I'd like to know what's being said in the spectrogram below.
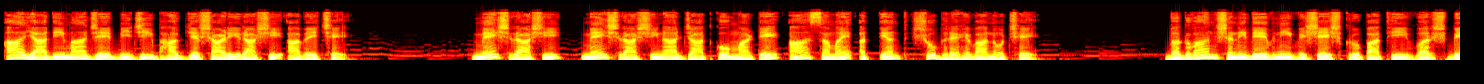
આ યાદીમાં જે બીજી ભાગ્યશાળી રાશિ આવે છે. મેષ રાશિ, મેષ રાશિના જાતકો માટે આ સમય અત્યંત શુભ રહેવાનો છે. ભગવાન શનિદેવની વિશેષ કૃપાથી વર્ષ બે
